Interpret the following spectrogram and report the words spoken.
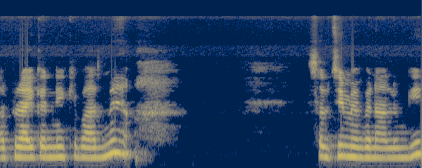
और फ्राई करने के बाद में सब्ज़ी मैं बना लूँगी।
